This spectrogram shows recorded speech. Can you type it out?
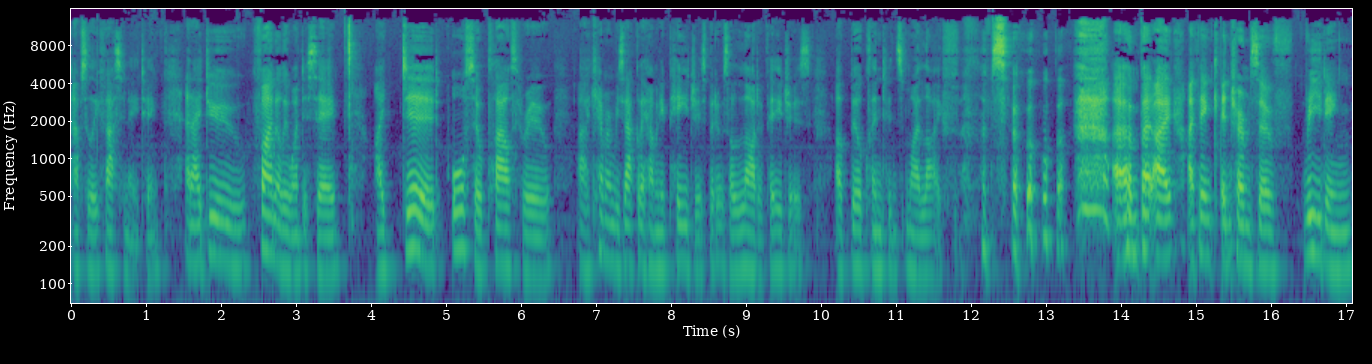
absolutely fascinating. And I do finally want to say, I did also plow through I can't remember exactly how many pages, but it was a lot of pages of Bill Clinton's My Life. so, um, but I, I think in terms of reading,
